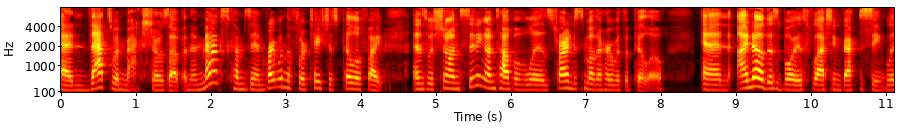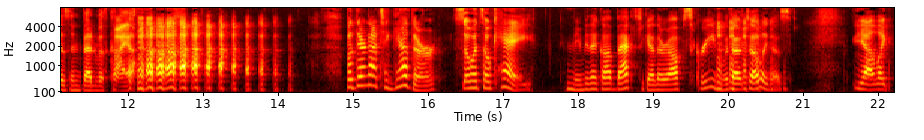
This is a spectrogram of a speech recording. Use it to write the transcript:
and that's when Max shows up. And then Max comes in right when the flirtatious pillow fight ends with Sean sitting on top of Liz, trying to smother her with a pillow. And I know this boy is flashing back to seeing Liz in bed with Kaya. but they're not together, so it's okay. Maybe they got back together off screen without telling us. Yeah, like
